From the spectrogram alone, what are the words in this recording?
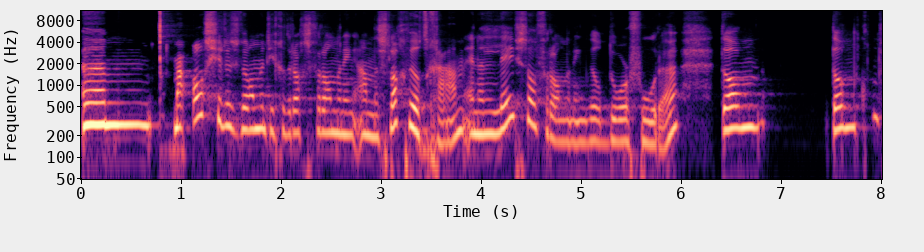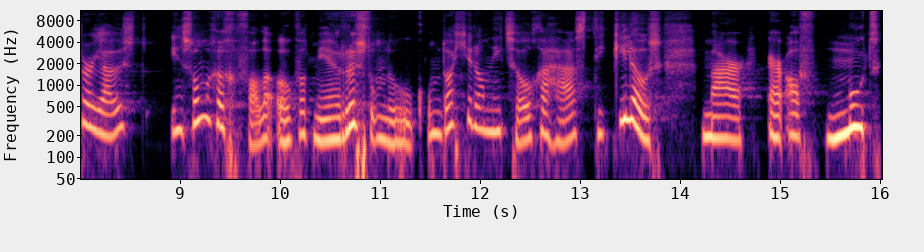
Um, maar als je dus wel met die gedragsverandering aan de slag wilt gaan en een leefstijlverandering wilt doorvoeren, dan, dan komt er juist in sommige gevallen ook wat meer rust om de hoek. Omdat je dan niet zo gehaast die kilo's maar eraf moet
